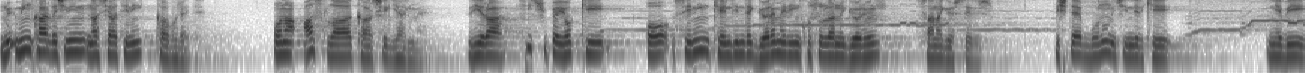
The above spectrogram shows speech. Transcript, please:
Mümin kardeşinin nasihatini kabul et. Ona asla karşı gelme. Zira hiç şüphe yok ki o senin kendinde göremediğin kusurlarını görür, sana gösterir. İşte bunun içindir ki Nebi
